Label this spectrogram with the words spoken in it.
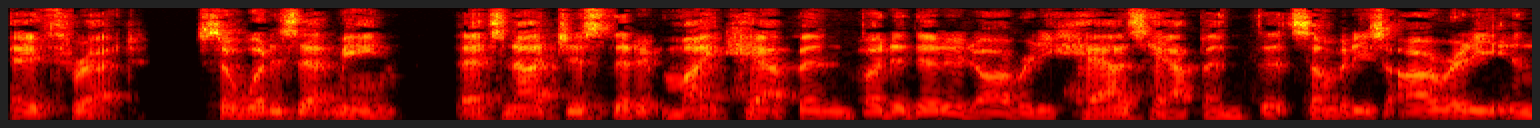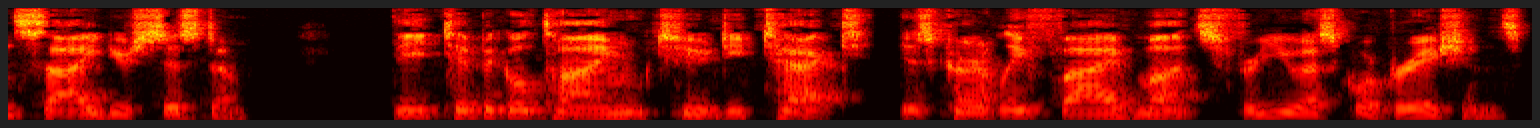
a threat. So what does that mean? That's not just that it might happen, but that it already has happened, that somebody's already inside your system. The typical time to detect is currently five months for U.S. corporations.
